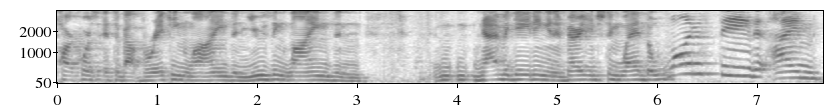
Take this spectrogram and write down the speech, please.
parkour is. It's about breaking lines and using lines and n- navigating in a very interesting way. The one thing that I'm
